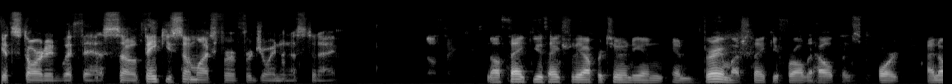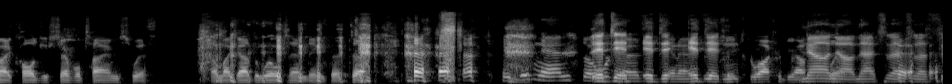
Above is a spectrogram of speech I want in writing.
get started with this. So, thank you so much for for joining us today. No, thank you. Thanks for the opportunity, and and very much thank you for all the help and support. I know I called you several times with oh my god, the world's ending. But uh, it didn't end. So it, did, it did. It didn't. No, no, that's that's that's.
